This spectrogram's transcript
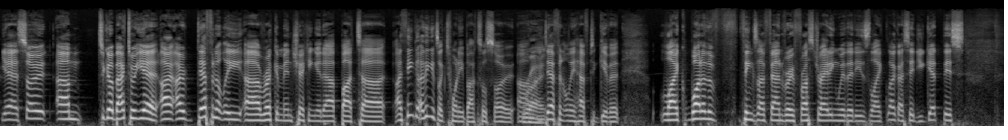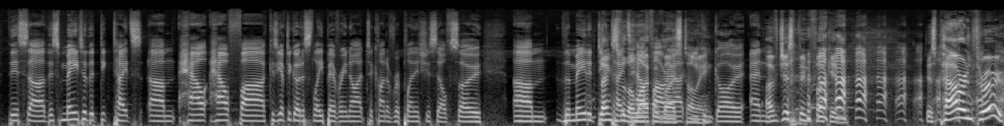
Yeah, so um, to go back to it, yeah, I, I definitely uh, recommend checking it out. But uh, I think I think it's like twenty bucks or so. Um, Right. Definitely have to give it. Like one of the f- things I found very frustrating with it is like like I said, you get this this uh, this meter that dictates um, how how far because you have to go to sleep every night to kind of replenish yourself. So um, the meter Thanks dictates for the how life far advice, out Tommy. you can go. And I've just been fucking just powering through.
